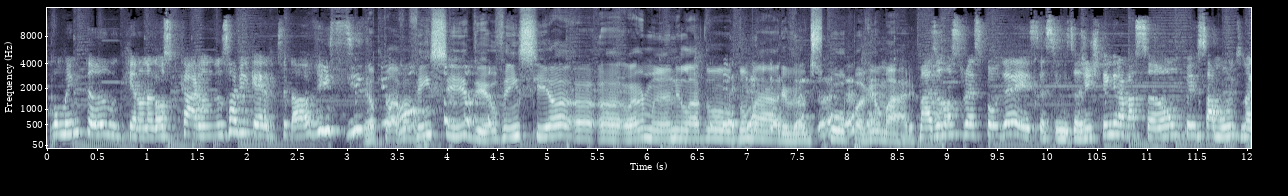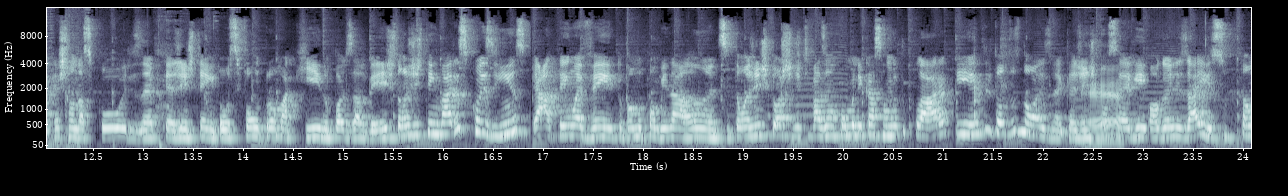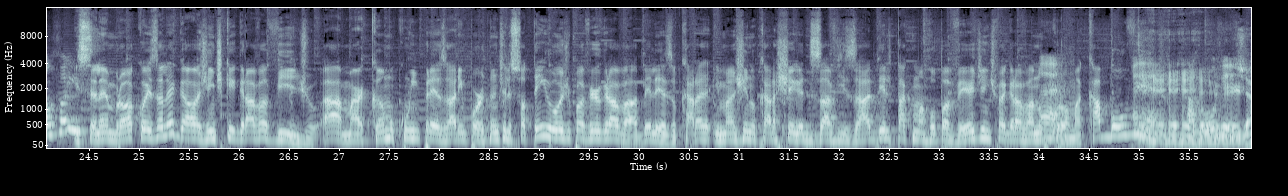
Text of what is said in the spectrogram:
comentando que era um negócio caro. Eu não sabia que, era, que você tava vencido. Eu tava vencido e eu venci a, a- a- o Armani lá do, do Mário, viu? Desculpa, viu, Mário? Mas o nosso dress code é esse, assim, se a gente tem gravação, pensar muito na questão das cores, né? Porque a gente tem, ou se for um chroma key, não pode usar verde. Então a gente tem várias coisinhas. Ah, tem um evento, vamos combinar antes. Então a gente gosta de fazer uma comunicação muito clara e entre todos nós, né? Que a gente É. consegue organizar isso. Então foi E isso. você lembrou uma coisa legal, a gente que grava vídeo. Ah, marcamos com um empresário importante, ele só tem hoje pra vir gravar. Beleza, o cara, imagina o cara chega desavisado e ele tá com uma roupa verde, a gente vai gravar no É. chroma. Acabou o vídeo. É, acabou o vídeo.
